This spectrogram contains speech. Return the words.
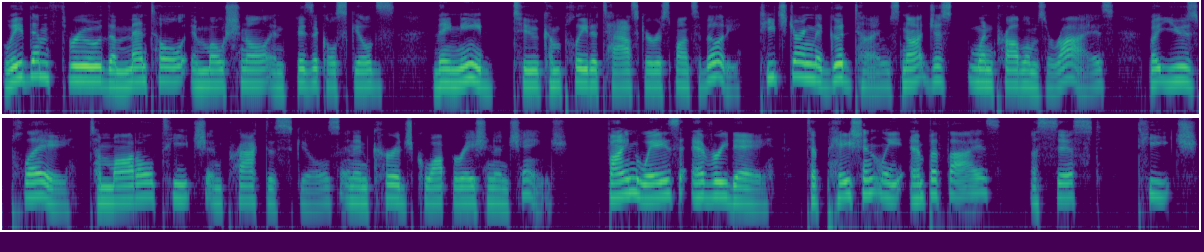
Lead them through the mental, emotional, and physical skills they need to complete a task or responsibility. Teach during the good times, not just when problems arise, but use play to model, teach, and practice skills and encourage cooperation and change. Find ways every day to patiently empathize assist, teach,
